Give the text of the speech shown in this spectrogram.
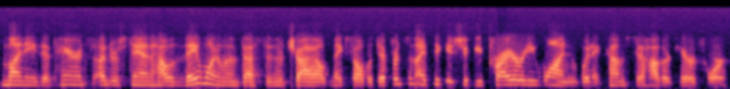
money that parents understand how they want to invest in their child makes all the difference. And I think it should be priority one when it comes to how they're cared for.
